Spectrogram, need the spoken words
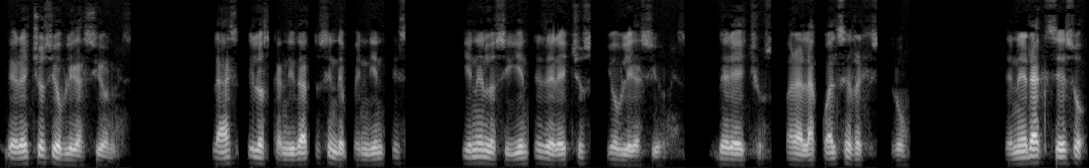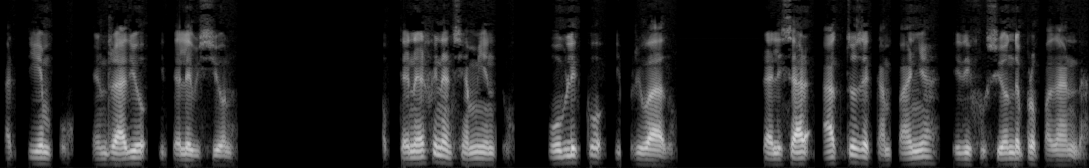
Derechos y obligaciones. Las y los candidatos independientes tienen los siguientes derechos y obligaciones. derechos para la cual se registró, tener acceso a tiempo en radio y televisión, obtener financiamiento público y privado, realizar actos de campaña y difusión de propaganda,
